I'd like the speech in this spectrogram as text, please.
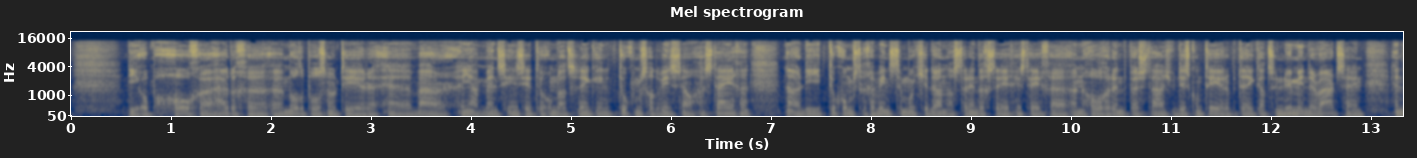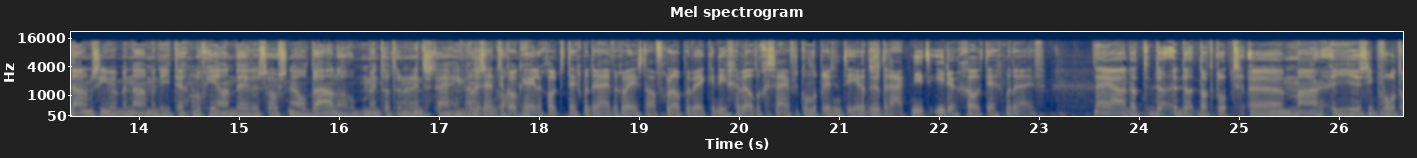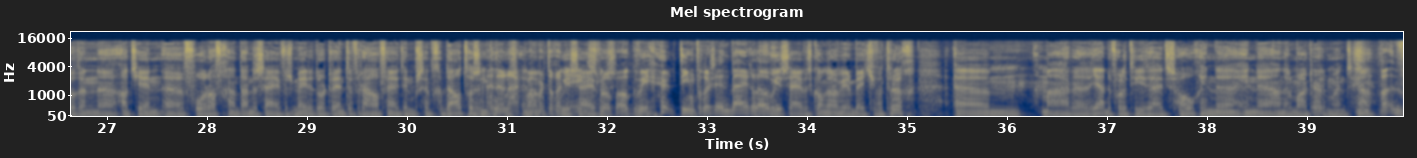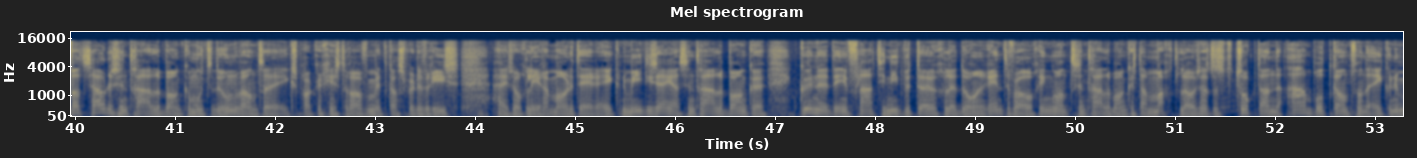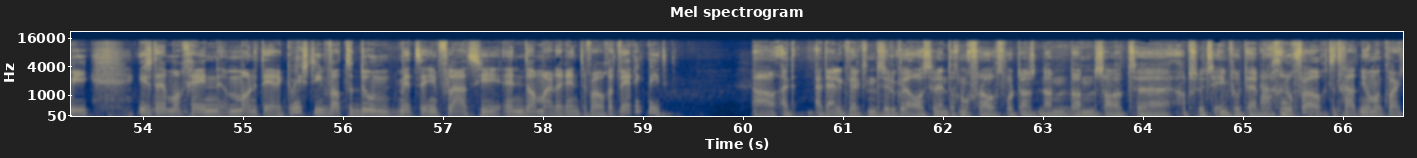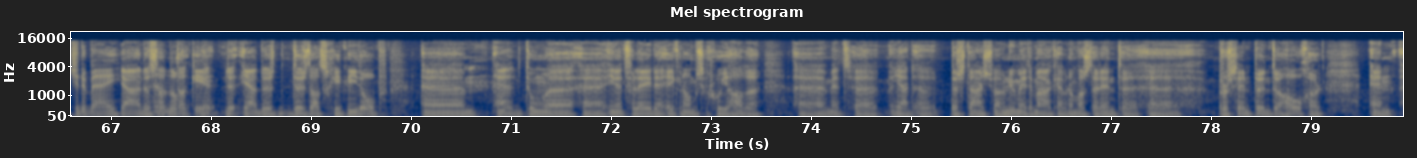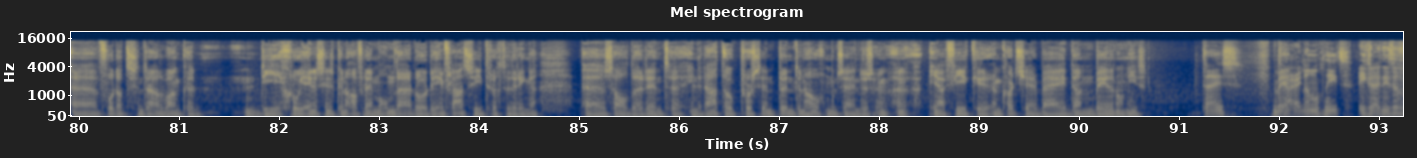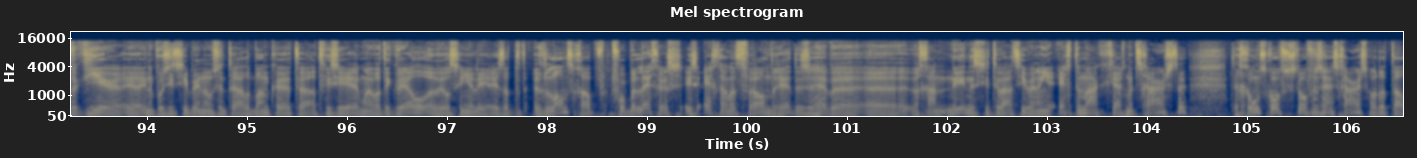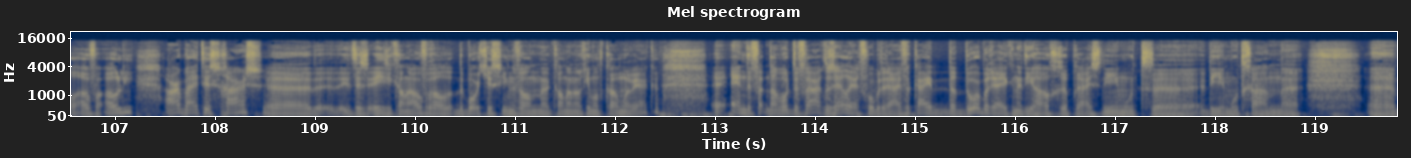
die op hoge huidige uh, multiples noteren, uh, waar ja, mensen in zitten omdat ze denken in de toekomst zal de winst snel gaan stijgen. Nou, die toekomstige winsten moet je dan, als de rente gestegen is, tegen een hoger rentepercentage disconteren. Dat betekent dat ze nu minder waard zijn. En daarom zien we met name die technologieaandelen zo snel dalen op het moment dat er een rentestijging nou, Er zijn natuurlijk ook hele grote techbedrijven geweest de afgelopen weken die geweldige cijfers konden presenteren. Dus het raakt niet ieder groot techbedrijf. Nou ja, dat, dat, dat klopt. Uh, maar je ziet bijvoorbeeld dat een uh, Adyen uh, voorafgaand aan de cijfers... mede door het renteverhaal 25% gedaald was. In en daarna kwam er toch in één cijfers, ook weer 10% bij, geloof ik. Goede cijfers kwamen er dan weer een beetje van terug. Um, maar ja, de volatiliteit is hoog in de, in de aandelenmarkt op dit moment. Ja. Wat, wat zouden centrale banken moeten doen? Want ik sprak er gisteren over met Casper de Vries. Hij is hoogleraar monetaire economie. Die zei, ja, centrale banken kunnen de inflatie niet beteugelen... door een renteverhoging, want centrale banken staan machteloos. Als het stokt aan de aanbodkant van de economie is het helemaal geen monetaire kwestie wat te doen met de inflatie en dan maar de rente verhogen. Het werkt niet. Nou, uiteindelijk werkt het natuurlijk wel. Als de rente genoeg verhoogd wordt, dan, dan, dan zal het uh, absoluut zijn invloed hebben. Ja, genoeg verhoogd. Het gaat nu om een kwartje erbij. Ja, dus, dat, nog een keer. ja, dus, dus dat schiet niet op. Uh, hè, toen we uh, in het verleden economische groei hadden... Uh, met ja, de percentages waar we nu mee te maken hebben... dan was de rente procentpunten hoger. En voordat de centrale banken die groei enigszins kunnen afremmen om daardoor de inflatie terug te dringen, uh, zal de rente inderdaad ook procentpunten hoger moeten zijn. Dus ja, vier keer een kwartje erbij, dan ben je er nog niet. Thijs, ben je er dan nog niet? Ik weet niet of ik hier uh, in een positie ben om centrale banken te adviseren. Maar wat ik wel uh, wil signaleren is dat het, het, landschap voor beleggers is echt aan het veranderen. Dus we, hebben, uh, we gaan nu in een situatie waarin je echt te maken krijgt met schaarste. De grondstoffen zijn schaars. We hadden het al over olie. Arbeid is schaars. het is, je kan overal de bordjes zien van kan er nog iemand komen werken. en de, dan wordt de vraag dus heel erg voor bedrijven. Kan je dat doorberekenen, die hogere prijzen die je moet, die je moet gaan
